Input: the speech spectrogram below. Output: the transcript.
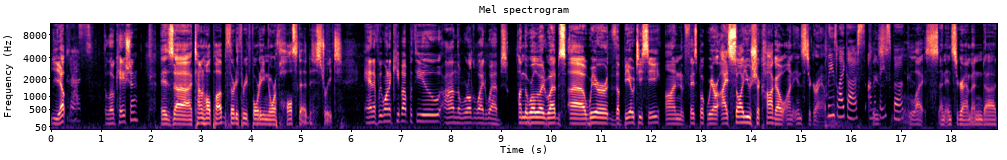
Yep. The location. Is uh, Town Hall Pub, 3340 North Halsted Street. And if we want to keep up with you on the World Wide Webs, On the World Wide Webs, uh, we're the BOTC on Facebook. We are I Saw You Chicago on Instagram. Please like us on the Facebook. Lice and Instagram and uh,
